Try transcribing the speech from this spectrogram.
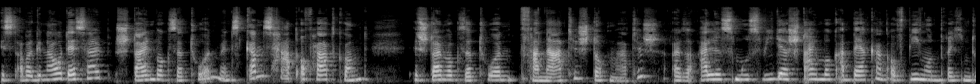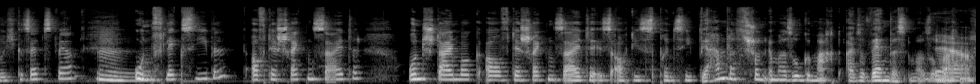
ist aber genau deshalb Steinbock Saturn, wenn es ganz hart auf hart kommt, ist Steinbock Saturn fanatisch, dogmatisch. Also alles muss wie der Steinbock am Berghang auf Biegen und Brechen durchgesetzt werden. Mhm. Unflexibel auf der Schreckensseite. Und Steinbock auf der Schreckensseite ist auch dieses Prinzip, wir haben das schon immer so gemacht, also werden wir es immer so ja. machen.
